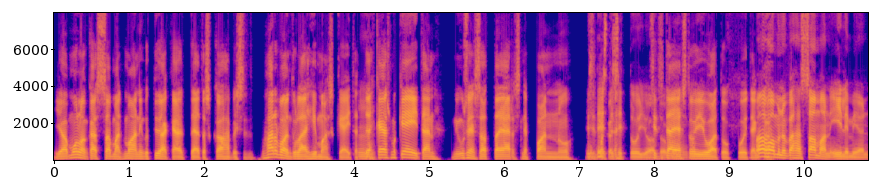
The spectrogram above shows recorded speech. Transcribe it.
Joo, mulla on kanssa sama, että mä oon niinku työkäyttäjä tuossa kahvissa. Harvoin tulee himaskeita. Mm. Ehkä jos mä keitän, niin usein saattaa jäädä sinne pannuun. Ja sit sitten mä- sit, sit tuu juotua sit sitä ei edes kuitenkaan. tule juotua Mä kuitenkaan. oon huomannut vähän saman ilmiön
